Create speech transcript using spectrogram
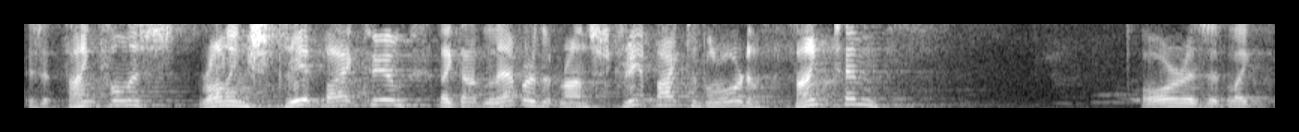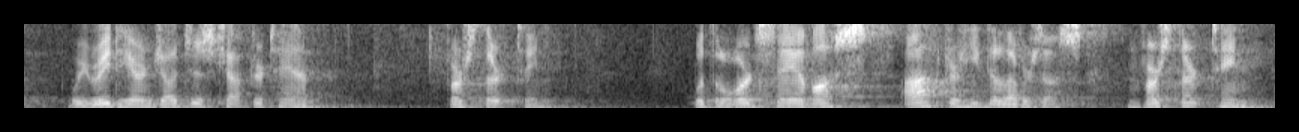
Is it thankfulness? Running straight back to Him, like that leper that ran straight back to the Lord and thanked Him? Or is it like we read here in Judges chapter 10, verse 13? Would the Lord say of us after he delivers us, in verse 13,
